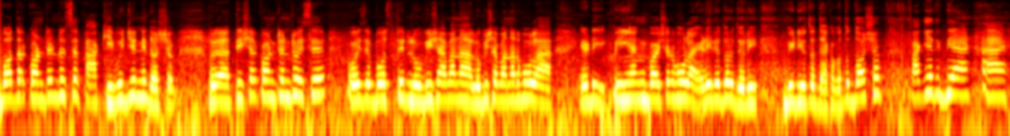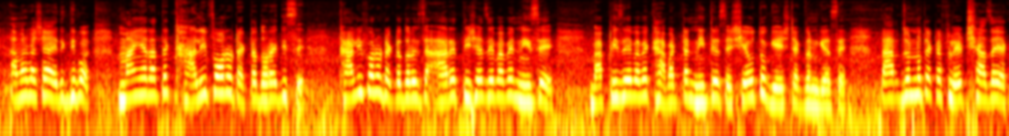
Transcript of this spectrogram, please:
বদার কন্টেন্ট হয়েছে পাখি বুঝছেন নি দর্শক? তিশার কন্টেন্ট হয়েছে ওই যে বস্তির লুবি সাবানা, লুবি সাবানার হোলা, এডি, ইয়াং বয়সের হোলা, এডি ধরে ধরি ভিডিওতে দেখাবো। তো দর্শক পাখি এদিক দিয়ে, আয় আয়, আমার বাসায় এদিক দিব মায়ের হাতে খালি পরোটা একটা ধরাই দিছে। খালি পরোটা একটা ধরে ধরেছে আরে তিশা যেভাবে নিছে, বাপি যেভাবে খাবারটা নিতেছে, সেও তো গেস্ট একজন গেছে। তার জন্য তো একটা প্লেট সাজায় এক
